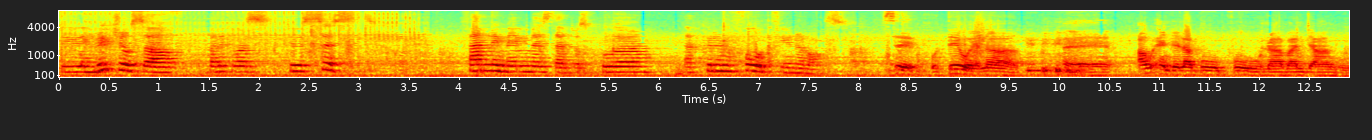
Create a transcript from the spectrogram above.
to enrich yourself, but it was to assist family members that was poor, that couldn't afford funerals. se u te wena um a wu endlela ku pfuna va ndyangu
